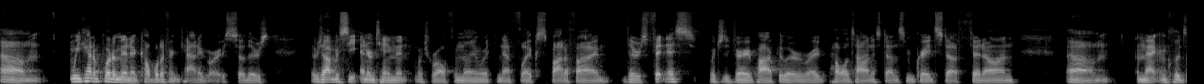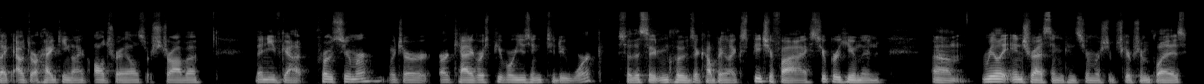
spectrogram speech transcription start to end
Um, we kind of put them in a couple different categories. So there's there's obviously entertainment, which we're all familiar with, Netflix, Spotify. There's fitness, which is very popular, right? Peloton has done some great stuff, FitOn, um, and that includes like outdoor hiking, like AllTrails or Strava. Then you've got prosumer, which are, are categories people are using to do work. So this includes a company like Speechify, Superhuman, um, really interesting consumer subscription plays.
